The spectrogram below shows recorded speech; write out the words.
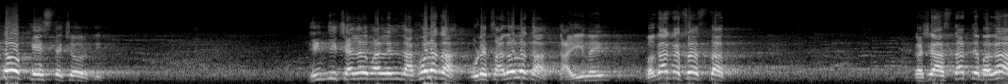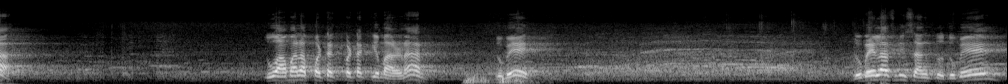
का हो केस त्याच्यावरती? हिंदी चॅनल वाल्यांनी दाखवलं का? पुढे चालवलं का? काही नाही. बघा कसं असतात. कसे असतात ते बघा. तू आम्हाला पटक पटक के मारणार. दुबे. दुबेलाच मी सांगतो दुबे.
